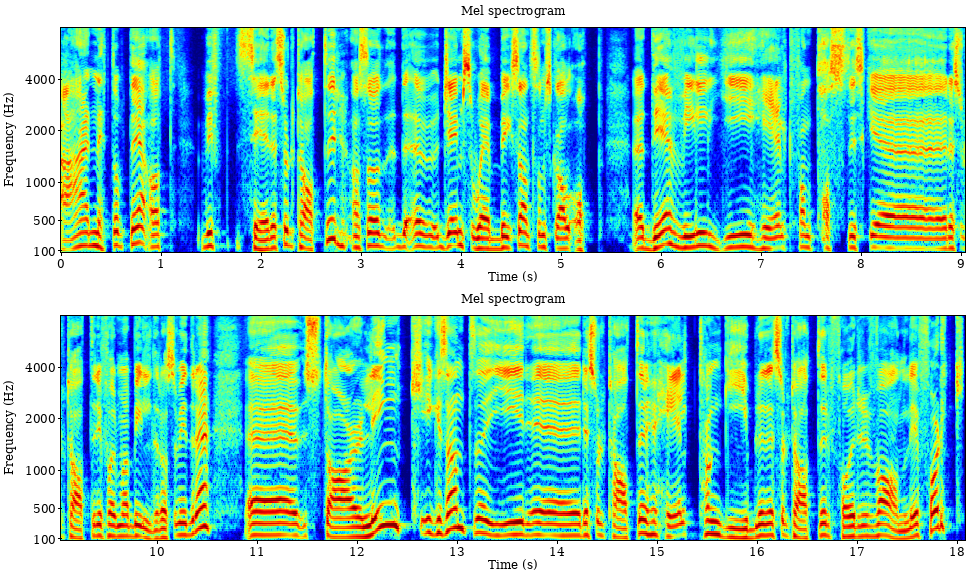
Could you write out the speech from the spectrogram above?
er nettopp det at vi ser resultater. Altså James Webb, sant, som skal opp. Eh, Det vil gi helt fantastiske eh, resultater i form av bilder osv. Starlink sant, gir eh, resultater, helt tangible resultater for vanlige folk.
